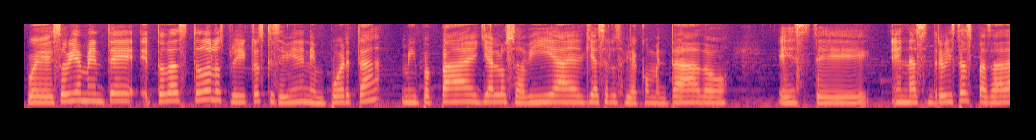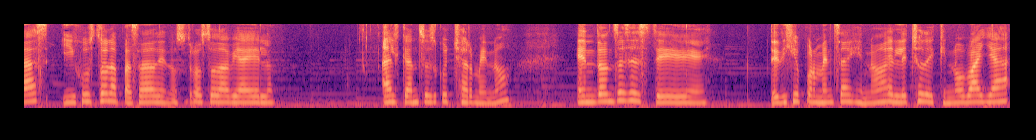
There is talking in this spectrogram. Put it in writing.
pues obviamente eh, todas, todos los proyectos que se vienen en puerta, mi papá ya lo sabía, él ya se los había comentado, este, en las entrevistas pasadas y justo la pasada de nosotros todavía él alcanzó a escucharme, ¿no? Entonces, este, te dije por mensaje, ¿no? El hecho de que no vaya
